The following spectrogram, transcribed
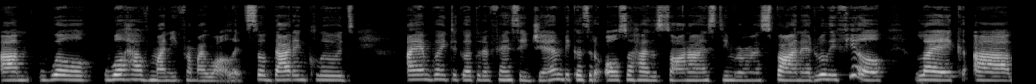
Um, will will have money from my wallet. So that includes I am going to go to the fancy gym because it also has a sauna and steam room and spa, and I really feel like. Uh,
